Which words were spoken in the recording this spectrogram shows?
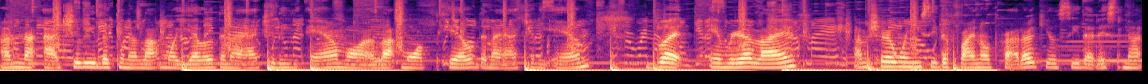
I'm not actually looking a lot more yellow than I actually am or a lot more pale than I actually am. But in real life I'm sure when you see the final product you'll see that it's not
